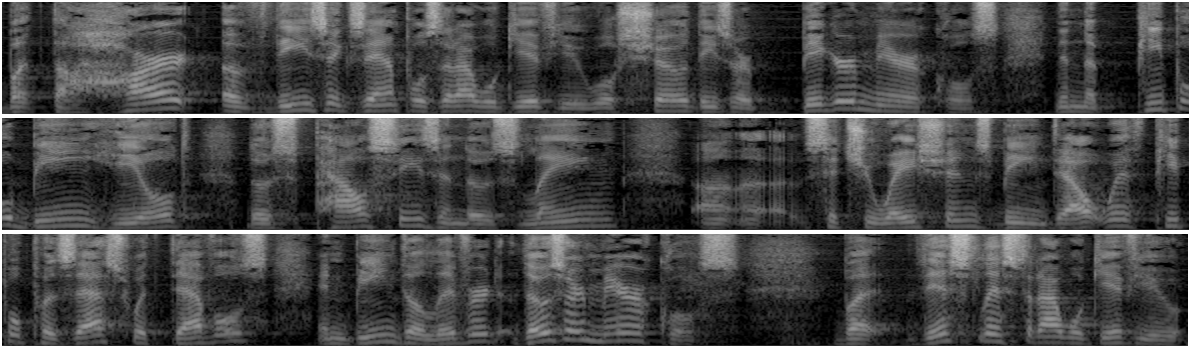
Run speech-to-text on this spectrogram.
But the heart of these examples that I will give you will show these are bigger miracles than the people being healed, those palsies and those lame uh, uh, situations being dealt with, people possessed with devils and being delivered. Those are miracles. But this list that I will give you,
